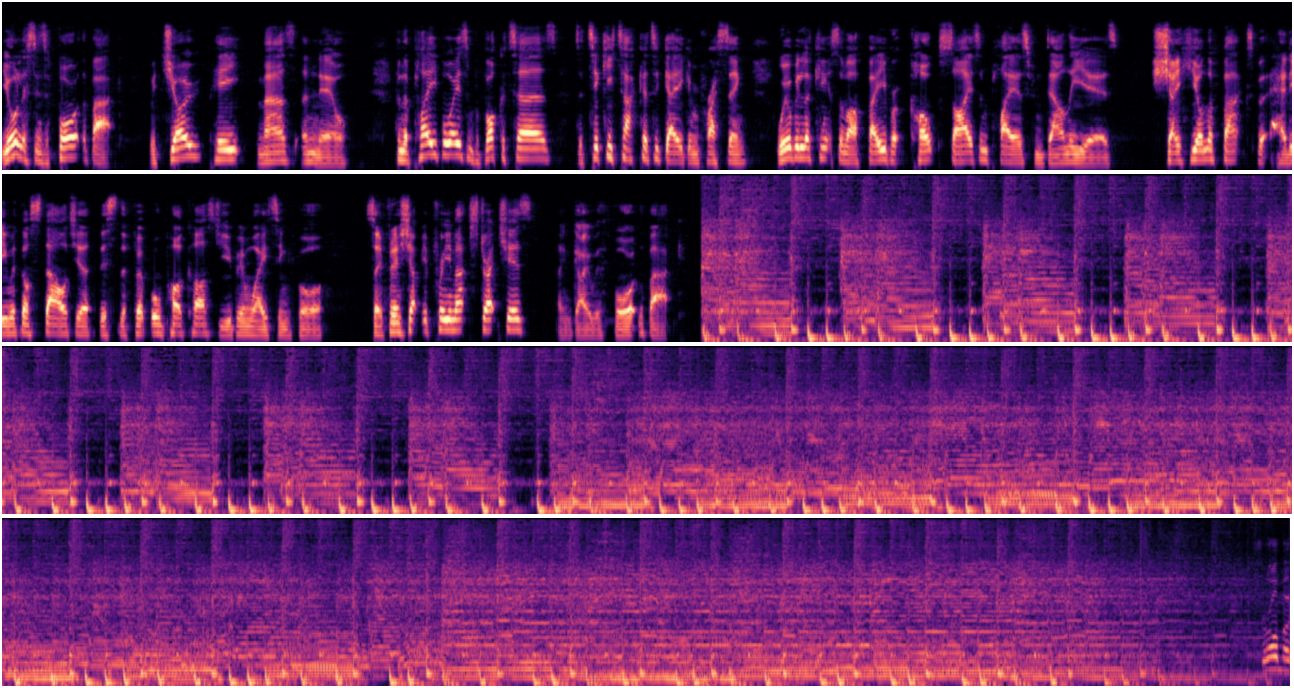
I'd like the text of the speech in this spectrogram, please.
You're listening to Four at the Back with Joe, Pete, Maz, and Neil. From the Playboys and Provocateurs to Tiki Taka to Gegenpressing, pressing, we'll be looking at some of our favourite cult sides and players from down the years. Shaky on the facts, but heady with nostalgia, this is the football podcast you've been waiting for. So finish up your pre match stretches and go with Four at the Back.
